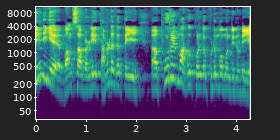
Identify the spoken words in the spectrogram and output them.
இந்திய வம்சாவளி தமிழகத்தை பூர்வீகமாக கொண்ட குடும்பம் ஒன்றினுடைய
